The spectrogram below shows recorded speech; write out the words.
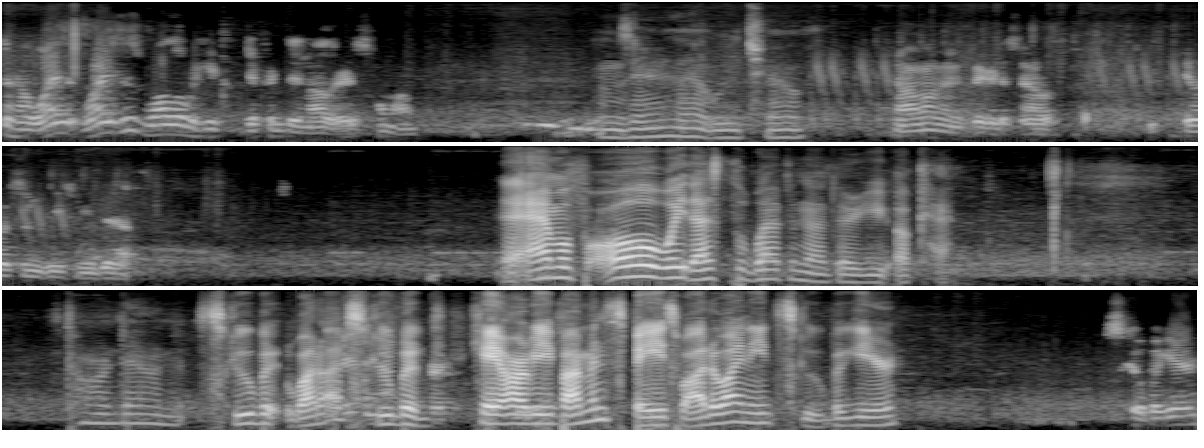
Why is, why is this wall over here different than others? Hold on. Is there that we choke? No, I'm not gonna figure this out. It was some reason did. Yeah, ammo for, oh wait, that's the weapon that they're you, okay. Torn down. Scuba, why do I have scuba, okay Harvey, if I'm in space, why do I need scuba gear? Scuba gear?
